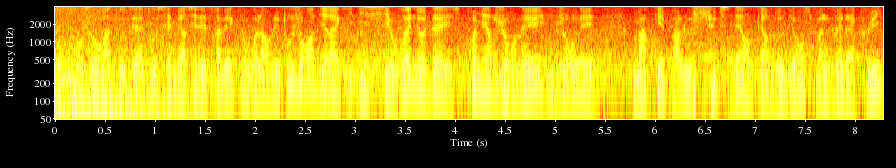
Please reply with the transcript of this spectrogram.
Bonjour à toutes et à tous et merci d'être avec nous. Voilà, on est toujours en direct ici au Reno Days, première journée, une journée marquée par le succès en termes d'audience malgré la pluie.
